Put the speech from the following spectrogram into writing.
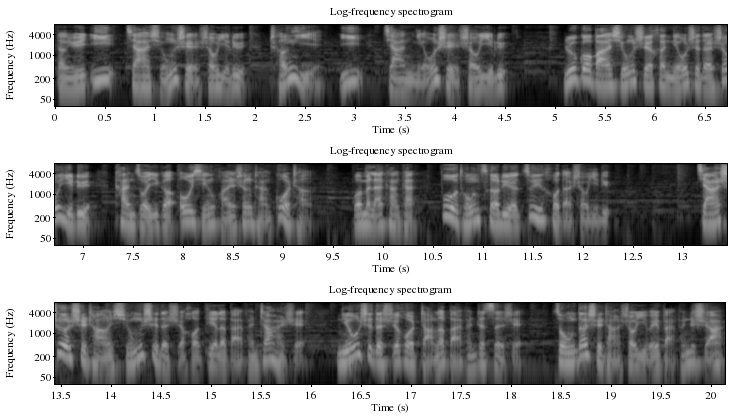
等于一加熊市收益率乘以一加牛市收益率。如果把熊市和牛市的收益率看作一个 O 型环生产过程，我们来看看不同策略最后的收益率。假设市场熊市的时候跌了百分之二十，牛市的时候涨了百分之四十，总的市场收益为百分之十二。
